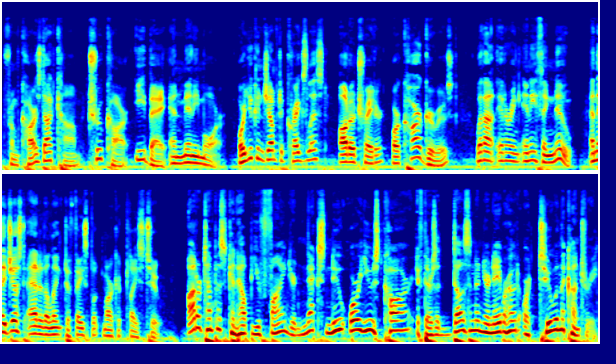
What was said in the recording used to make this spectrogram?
from Cars.com, TrueCar, eBay, and many more. Or you can jump to Craigslist, AutoTrader, or Car Gurus without entering anything new. And they just added a link to Facebook Marketplace too. AutoTempest can help you find your next new or used car if there's a dozen in your neighborhood or two in the country.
